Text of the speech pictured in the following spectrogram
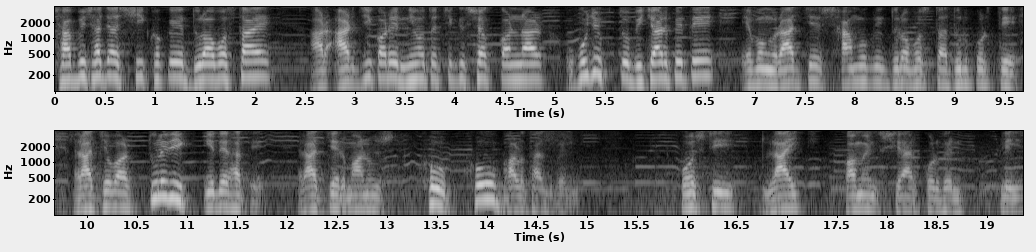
ছাব্বিশ হাজার শিক্ষকের দুরবস্থায় আর আরজি করে নিহত চিকিৎসক কন্যার উপযুক্ত বিচার পেতে এবং রাজ্যের সামগ্রিক দুরবস্থা দূর করতে রাজ্যভার তুলে দিক এদের হাতে। রাজ্যের মানুষ খুব খুব ভালো থাকবেন। পোস্টটি লাইক, কমেন্ট, শেয়ার করবেন, প্লিজ।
